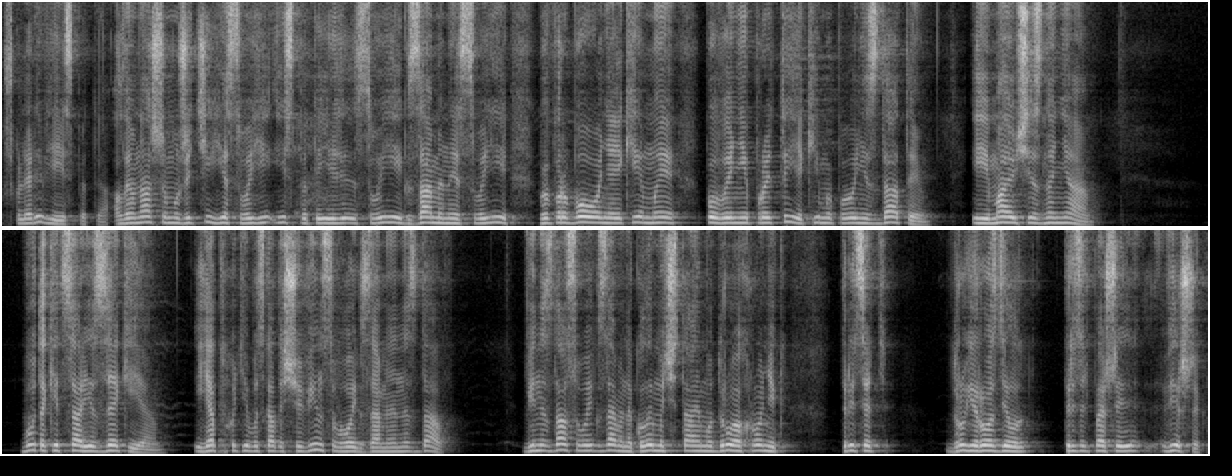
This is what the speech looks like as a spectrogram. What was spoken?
у школярів є іспити, але в нашому житті є свої іспити, свої екзамени, свої випробовування, які ми повинні пройти, які ми повинні здати, і маючи знання. Був такий цар Єзекія, і я б хотів би сказати, що він свого екзамену не здав. Він не здав свого екзамену. Коли ми читаємо 2 хронік, 32 розділ, 31 віршик.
